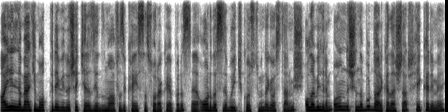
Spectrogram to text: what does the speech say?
Aylin'le belki bot pre video çekeriz. Yıldız Muhafızı Kayısa Soraka yaparız. E, orada size bu iki kostümü de göstermiş olabilirim. Onun dışında burada arkadaşlar Hekarim'i,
